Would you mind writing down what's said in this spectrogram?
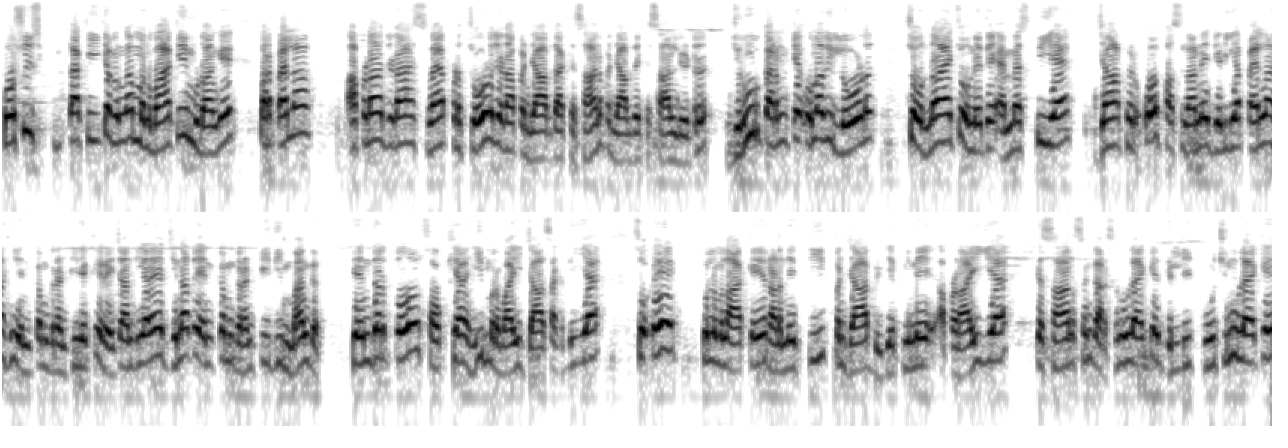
ਕੋਸ਼ਿਸ਼ ਤਾਂ ਕੀ ਕਿ ਮੰਗਾਂ ਮਨਵਾ ਕੇ ਹੀ ਮੁੜਾਂਗੇ। ਪਰ ਪਹਿਲਾਂ ਆਪਣਾ ਜਿਹੜਾ ਸਵੈ ਪੜਚੋਲ ਜਿਹੜਾ ਪੰਜਾਬ ਦਾ ਕਿਸਾਨ, ਪੰਜਾਬ ਦੇ ਕਿਸਾਨ ਲੀਡਰ ਜ਼ਰੂਰ ਕਰਨ ਕਿ ਉਹਨਾਂ ਦੀ ਲੋੜ ਝੋਨਾ ਹੈ, ਝੋਨੇ ਤੇ ਐਮਐਸਪੀ ਹੈ ਜਾਂ ਫਿਰ ਉਹ ਫਸਲਾਂ ਨੇ ਜਿਹੜੀਆਂ ਪਹਿਲਾਂ ਹੀ ਇਨਕਮ ਗਰੰਟੀ ਦੇ ਘੇਰੇ ਜਾਂਦੀਆਂ ਨੇ, ਜਿਨ੍ਹਾਂ ਤੇ ਇਨਕਮ ਗਰੰਟੀ ਦੀ ਮੰਗ ਕੇਂਦਰ ਤੋਂ ਸੌਖਿਆ ਹੀ ਮਰਵਾਈ ਜਾ ਸਕਦੀ ਹੈ। ਸੋ ਇਹ ਕੁੱਲ ਮਿਲਾ ਕੇ ਰਣਨੀਤੀ ਪੰਜਾਬ ਬੀਜੇਪੀ ਨੇ ਅਪਣਾਈ ਹੈ। ਕਿਸਾਨ ਸੰਘਰਸ਼ ਨੂੰ ਲੈ ਕੇ, ਦਿੱਲੀ ਕੂਚ ਨੂੰ ਲੈ ਕੇ,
